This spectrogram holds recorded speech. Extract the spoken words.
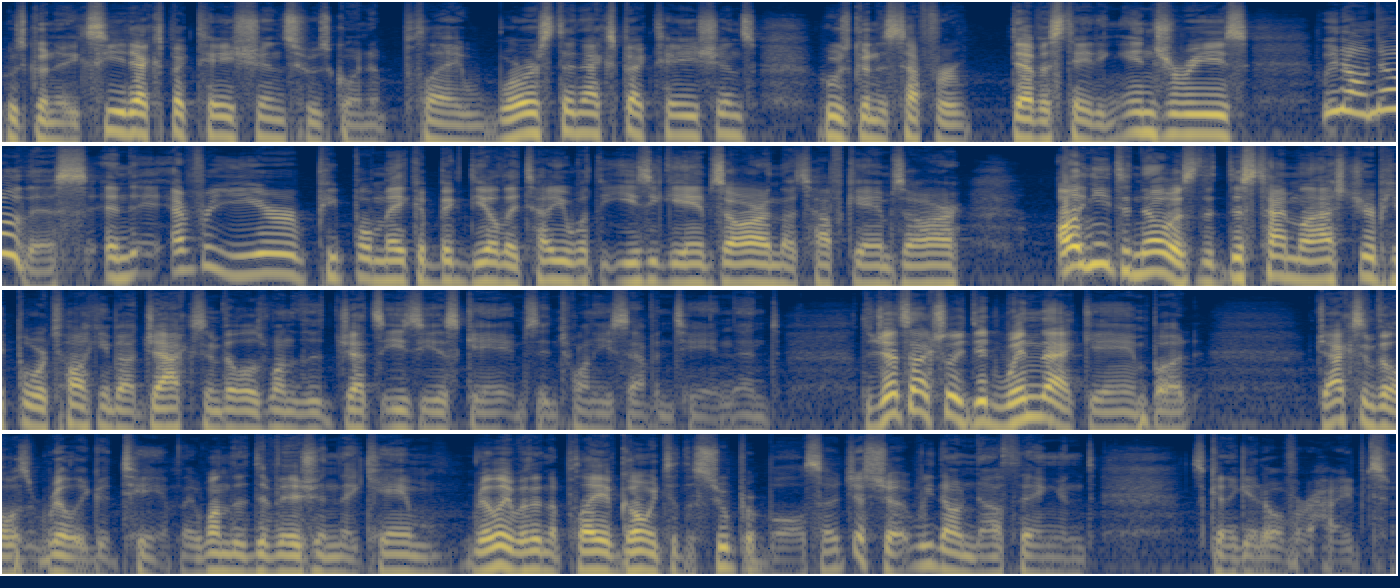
who's going to exceed expectations, who's going to play worse than expectations, who's going to suffer devastating injuries. We don't know this. And every year people make a big deal. They tell you what the easy games are and the tough games are. All you need to know is that this time last year, people were talking about Jacksonville as one of the Jets' easiest games in 2017. And the Jets actually did win that game, but Jacksonville was a really good team. They won the division. They came really within the play of going to the Super Bowl. So it just showed we know nothing, and it's going to get overhyped.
